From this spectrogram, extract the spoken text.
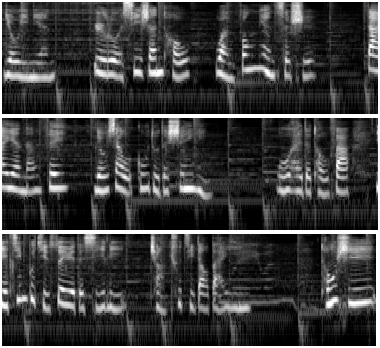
又一年，日落西山头，晚风念此时，大雁南飞。留下我孤独的身影，乌黑的头发也经不起岁月的洗礼，长出几道白阴，同时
